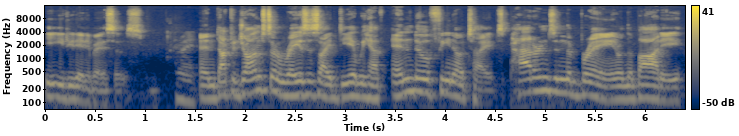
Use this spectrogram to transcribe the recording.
EEG Databases. right, And Dr. Johnstone raised this idea we have endophenotypes, patterns in the brain or in the body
